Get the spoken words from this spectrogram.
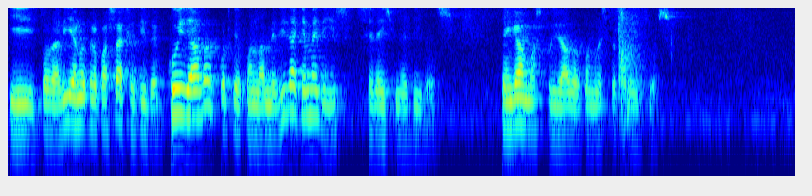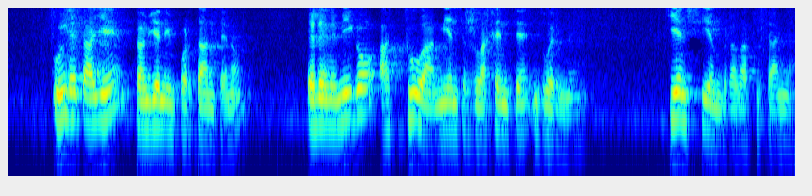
Y todavía en otro pasaje dice, cuidado porque con la medida que medís seréis medidos. Tengamos cuidado con nuestros juicios. Un detalle también importante, ¿no? El enemigo actúa mientras la gente duerme. ¿Quién siembra la cizaña?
